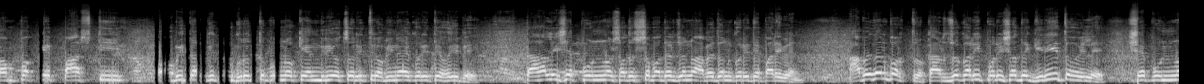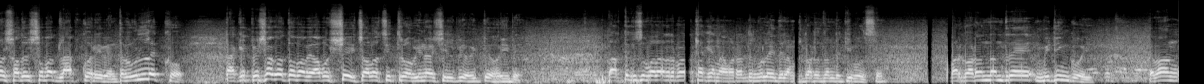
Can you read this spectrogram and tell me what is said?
কমপক্ষে পাঁচটি অবিতর্কিত গুরুত্বপূর্ণ কেন্দ্রীয় চরিত্রে অভিনয় করিতে হইবে। তাহলেই সে পূর্ণ সদস্যপদের জন্য আবেদন করিতে পারিবেন। আবেদনপত্র কার্যকরী পরিষদে গৃহীত হইলে সে পূর্ণ সদস্যপদ লাভ করিবেন। তবে উল্লেখ্য, তাকে পেশাগতভাবে অবশ্যই চলচ্চিত্র অভিনয় শিল্পী হইতে হইবে। তার তো কিছু বলার থাকে না, আমরা তো বলেই দিলাম, গঠনতন্ত্র কি বলছে। আমার গঠনতন্ত্রে মিটিং কই? এবং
